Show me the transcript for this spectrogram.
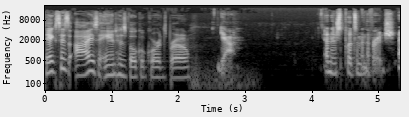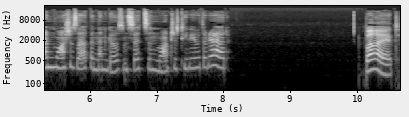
Takes his eyes and his vocal cords, bro. yeah. And then just puts him in the fridge and washes up and then goes and sits and watches tv with her dad. But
